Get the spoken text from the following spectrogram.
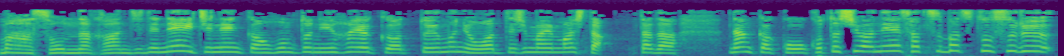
まあ、そんな感じでね、一年間本当に早くあっという間に終わってしまいました。ただ、なんかこう、今年はね、殺伐とする、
